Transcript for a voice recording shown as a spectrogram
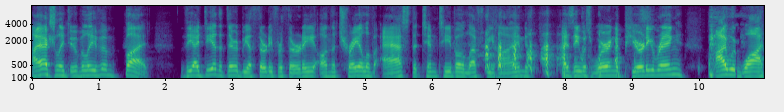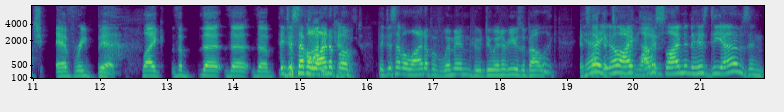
I actually do believe him, but the idea that there would be a 30 for 30 on the trail of ass that Tim Tebow left behind as he was wearing a purity ring, I would watch every bit. Like the the the the they just the have a lineup count. of they just have a lineup of women who do interviews about like it's yeah, like you know, I, I was sliding into his DMs and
